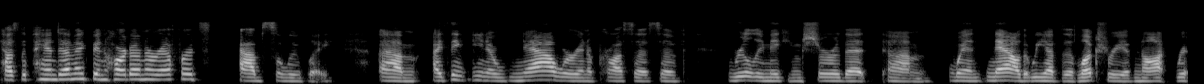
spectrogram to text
Has the pandemic been hard on our efforts? Absolutely. Um, I think, you know, now we're in a process of really making sure that um, when now that we have the luxury of not re-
